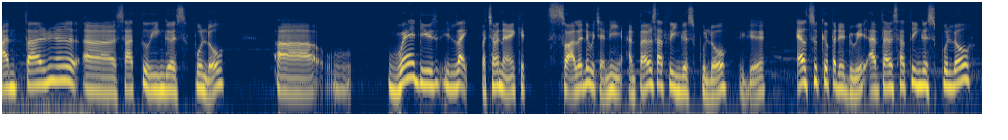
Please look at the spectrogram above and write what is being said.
Antara uh, 1 hingga 10 uh, where do you like macam mana eh? Kita- Soalan ni macam ni Antara 1 hingga 10 Okay L suka pada duit antara 1 hingga 10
